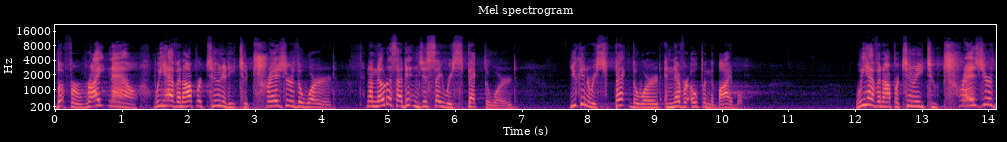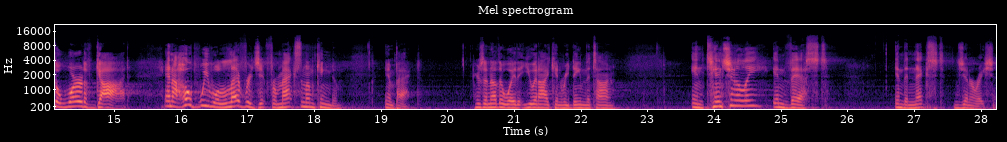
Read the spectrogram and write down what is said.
But for right now, we have an opportunity to treasure the word. Now, notice I didn't just say respect the word. You can respect the word and never open the Bible we have an opportunity to treasure the Word of God. And I hope we will leverage it for maximum kingdom impact. Here's another way that you and I can redeem the time intentionally invest in the next generation.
